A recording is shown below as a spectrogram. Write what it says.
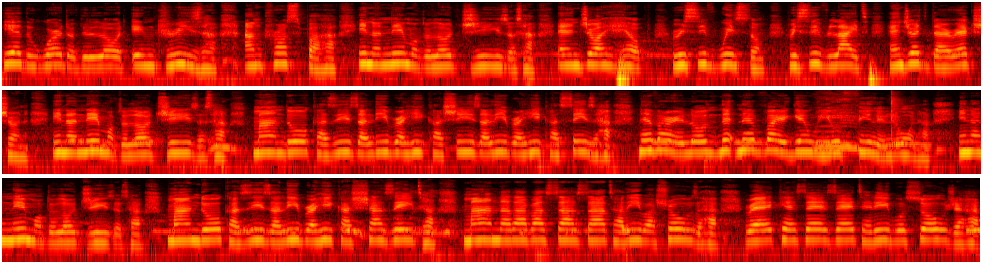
Hear the word of the Lord. Increase and prosper in the name of the Lord Jesus. Enjoy help, receive wisdom, receive light, enjoy direction in the name of the Lord Jesus. Mando kaziza libra hi kashiza libra hi kasiza. Never alone, never again will you feel alone. In the name of the Lord Jesus. Mando kaziza libra hika shazeta mandarabasa taliba shoza rekeseze teribo soja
